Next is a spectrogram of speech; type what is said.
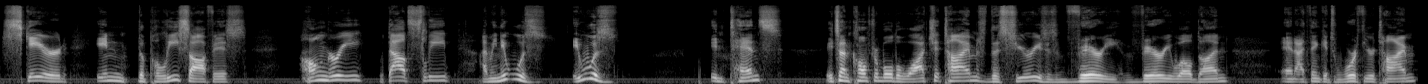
scared in the police office, hungry, without sleep. I mean, it was it was intense. It's uncomfortable to watch at times. The series is very, very well done, and I think it's worth your time.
